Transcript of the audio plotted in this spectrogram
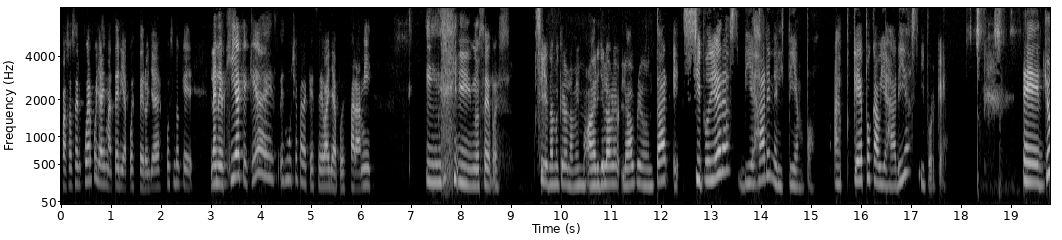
pasó a ser cuerpo, ya hay materia, pues, pero ya después siento que la energía que queda es, es mucha para que se vaya, pues, para mí. Y, y no sé, pues. Sí, yo también creo lo mismo. A ver, yo le, voy a preguntar, eh, si pudieras viajar en el tiempo, ¿A qué época viajarías y por qué? Eh, yo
